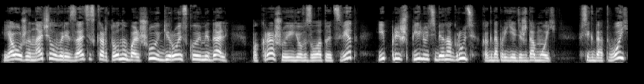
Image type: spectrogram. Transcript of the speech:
Я уже начал вырезать из картона большую геройскую медаль, покрашу ее в золотой цвет и пришпилю тебе на грудь, когда приедешь домой. Всегда твой,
